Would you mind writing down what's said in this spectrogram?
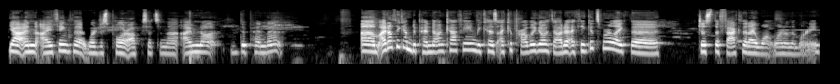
Yeah, and I think that we're just polar opposites in that. I'm not dependent. Um, I don't think I'm dependent on caffeine because I could probably go without it. I think it's more like the just the fact that I want one in the morning.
